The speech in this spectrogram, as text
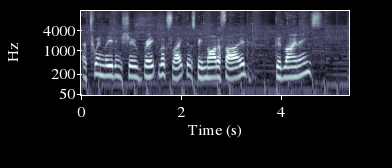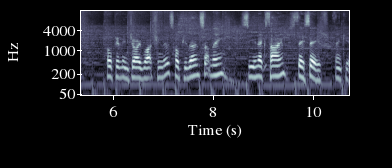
a twin leading shoe brake looks like that's been modified. Good linings. Hope you've enjoyed watching this. Hope you learned something. See you next time. Stay safe. Thank you.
